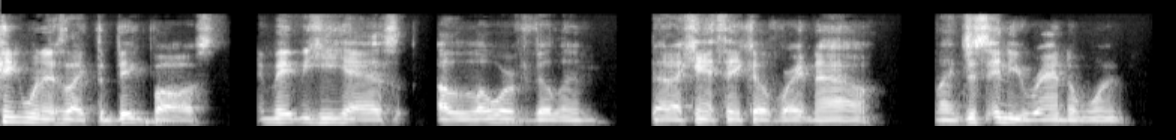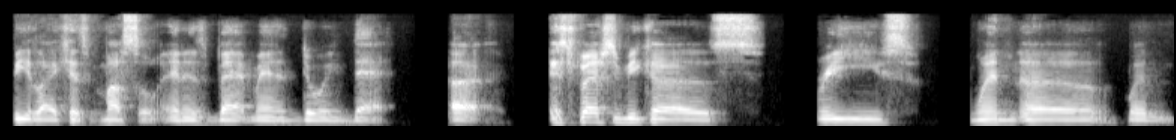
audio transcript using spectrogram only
Penguin as like the big boss, and maybe he has a lower villain that I can't think of right now, like just any random one be like his muscle and his Batman doing that. Uh, especially because Reeves, when uh, when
